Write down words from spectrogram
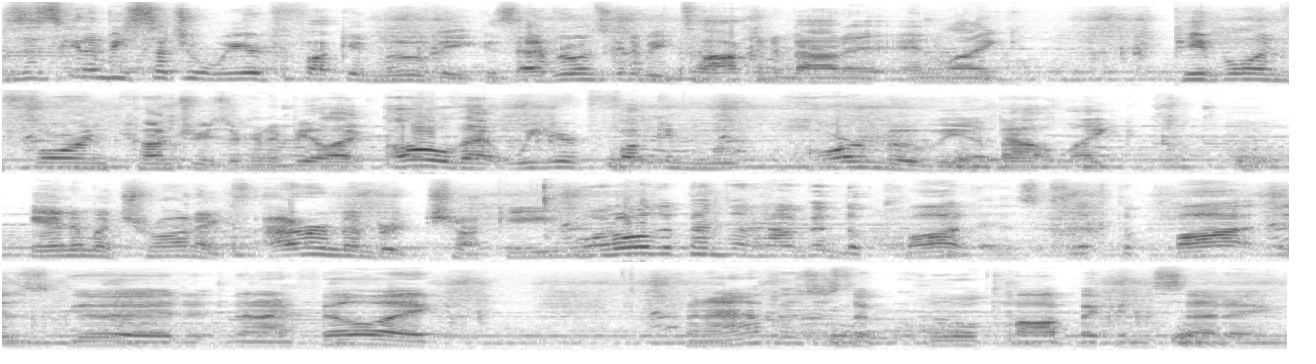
because it's gonna be such a weird fucking movie because everyone's gonna be talking about it and like people in foreign countries are gonna be like, oh, that weird fucking mo- horror movie about like animatronics. I remember Chucky. Well, it all depends on how good the plot is. Because if the plot is good, then I feel like FNAF is just a cool topic and setting.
